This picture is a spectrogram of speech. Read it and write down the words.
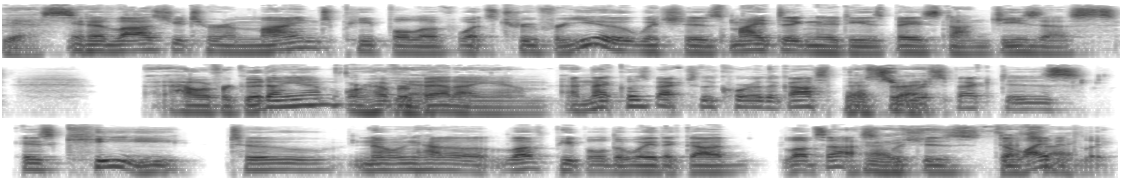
Yes. it allows you to remind people of what's true for you, which is my dignity is based on Jesus, however good I am or however Yeah. bad I am. And that goes back to the core of the gospel. That's so right. respect is, is key to knowing how to love people the way that God loves us, Right. which is That's right.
